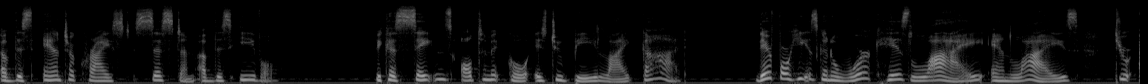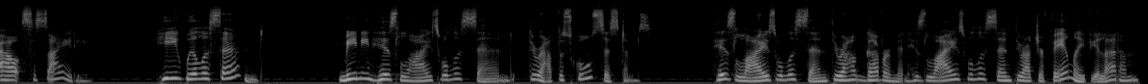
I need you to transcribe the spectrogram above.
of this Antichrist system, of this evil. Because Satan's ultimate goal is to be like God. Therefore, he is going to work his lie and lies throughout society. He will ascend, meaning his lies will ascend throughout the school systems. His lies will ascend throughout government. His lies will ascend throughout your family if you let him.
